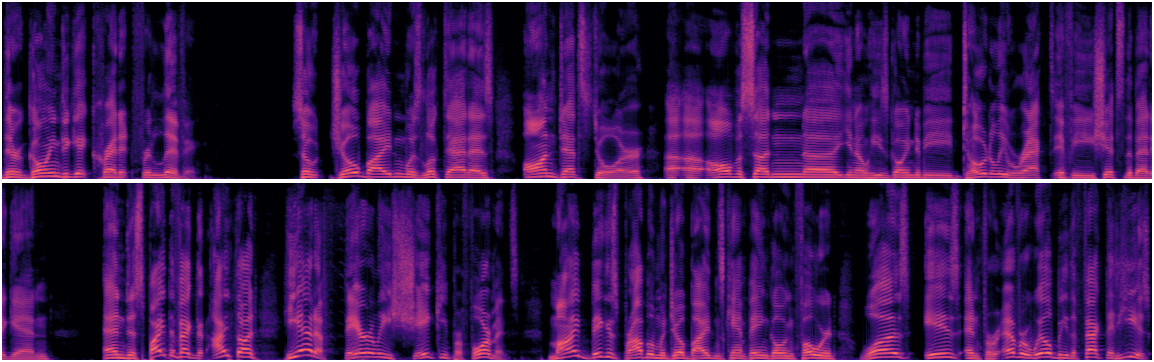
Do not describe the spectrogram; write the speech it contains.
they're going to get credit for living. So Joe Biden was looked at as on death's door. Uh, uh, all of a sudden, uh, you know, he's going to be totally wrecked if he shits the bed again. And despite the fact that I thought he had a fairly shaky performance, my biggest problem with Joe Biden's campaign going forward was, is, and forever will be the fact that he is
